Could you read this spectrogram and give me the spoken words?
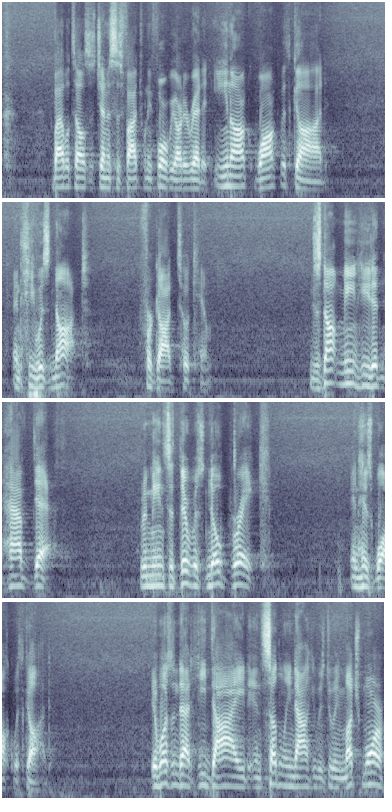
The Bible tells us, Genesis 5.24, we already read it. Enoch walked with God, and he was not, for God took him. It does not mean he didn't have death. But it means that there was no break in his walk with God. It wasn't that he died and suddenly now he was doing much more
